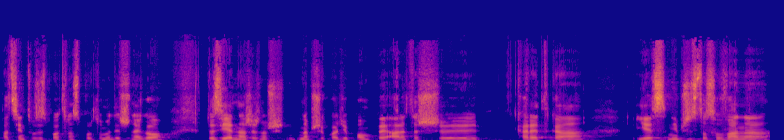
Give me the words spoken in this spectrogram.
pacjentów w zespołach transportu medycznego. To jest jedna rzecz na przy- na przykładzie pompy, ale też karetka jest nieprzystosowana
